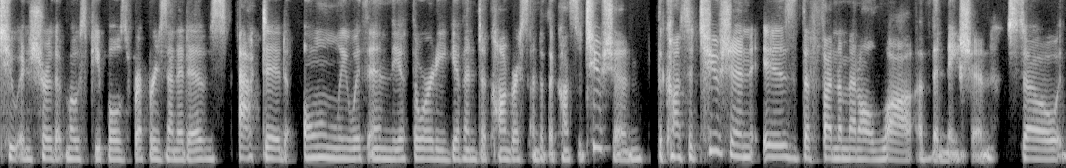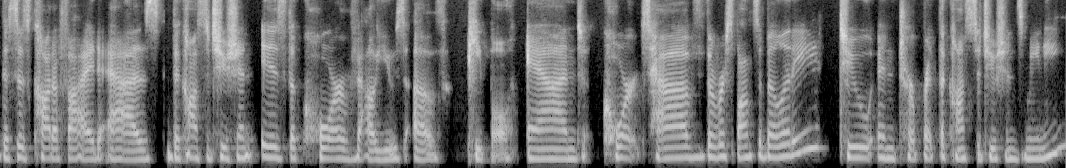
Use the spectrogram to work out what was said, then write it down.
to ensure that most people's representatives acted only within the authority given to Congress under the Constitution, the Constitution is the fundamental law of the nation. So, this is codified as the Constitution is the core values of people. And courts have the responsibility to interpret the Constitution's meaning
